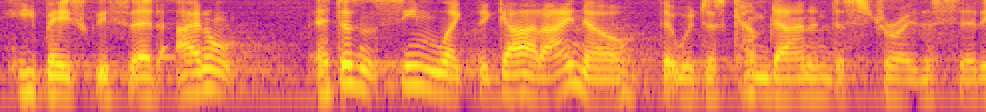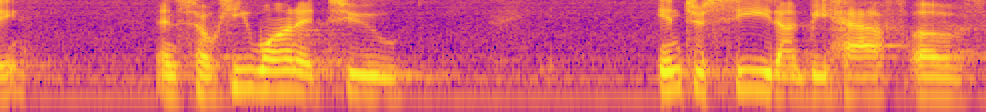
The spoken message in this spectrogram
He basically said, I don't it doesn't seem like the God I know that would just come down and destroy the city. And so he wanted to intercede on behalf of,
